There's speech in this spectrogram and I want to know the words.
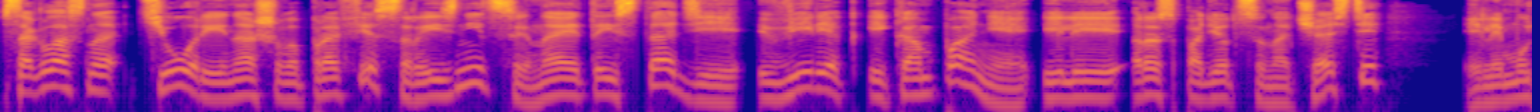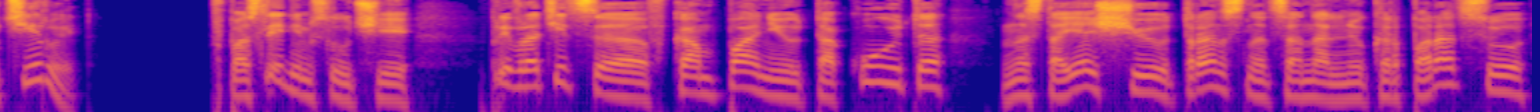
Согласно теории нашего профессора из Ниццы, на этой стадии Вирек и компания или распадется на части, или мутирует. В последнем случае превратится в компанию такую-то, настоящую транснациональную корпорацию,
